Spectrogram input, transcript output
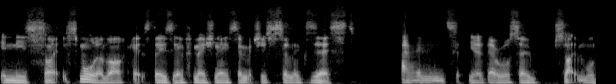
in these slightly smaller markets, those information asymmetries still exist. And, you know, they're also slightly more,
